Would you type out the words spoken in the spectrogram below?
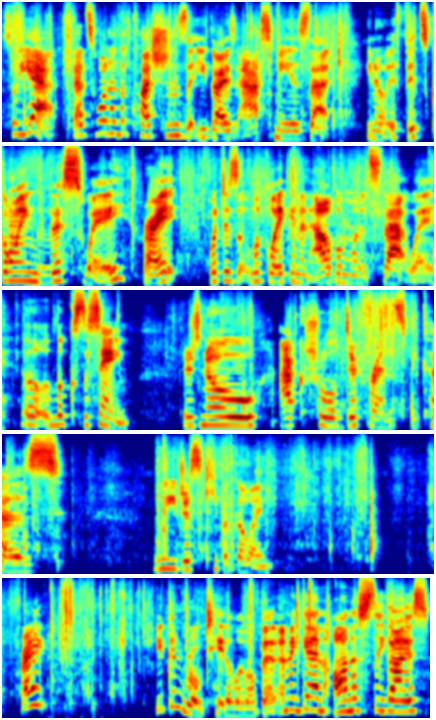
So yeah, that's one of the questions that you guys ask me is that, you know, if it's going this way, right, what does it look like in an album when it's that way? It looks the same. There's no actual difference because we just keep it going. Right? You can rotate a little bit. And again, honestly, guys,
